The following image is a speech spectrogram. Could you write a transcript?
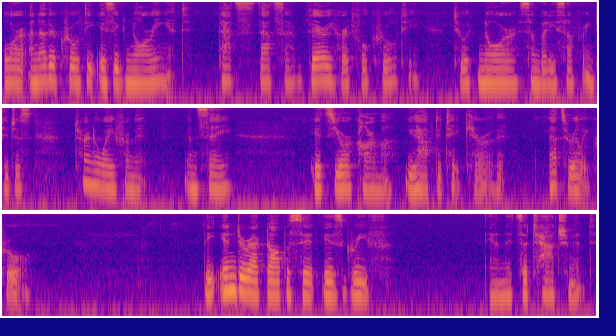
or another cruelty is ignoring it. That's, that's a very hurtful cruelty to ignore somebody suffering, to just turn away from it and say, it's your karma, you have to take care of it. That's really cruel. The indirect opposite is grief, and it's attachment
